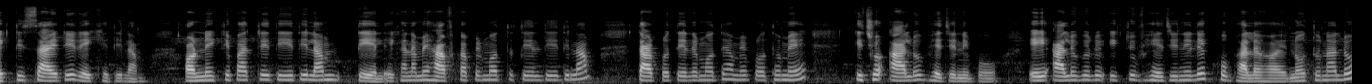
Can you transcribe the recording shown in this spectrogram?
একটি সাইডে রেখে দিলাম। অন্য একটি পাত্রে দিয়ে দিলাম তেল। এখানে আমি হাফ কাপের মতো তেল দিয়ে দিলাম। তারপর তেলের মধ্যে আমি প্রথমে কিছু আলু ভেজে নেব। এই আলুগুলো একটু ভেজে নিলে খুব ভালো হয়। নতুন আলু,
